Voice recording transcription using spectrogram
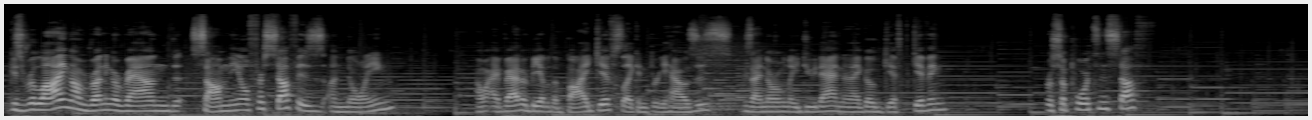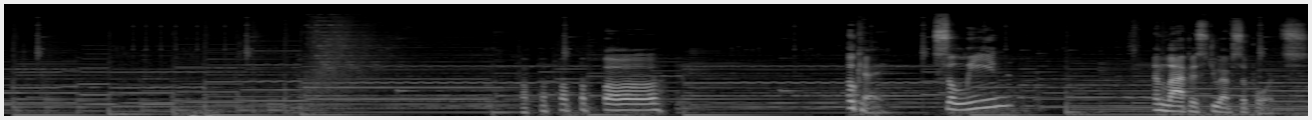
Because relying on running around Somniel for stuff is annoying. I'd rather be able to buy gifts like in three houses because I normally do that and then I go gift giving for supports and stuff. Okay. Celine and Lapis do have supports.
